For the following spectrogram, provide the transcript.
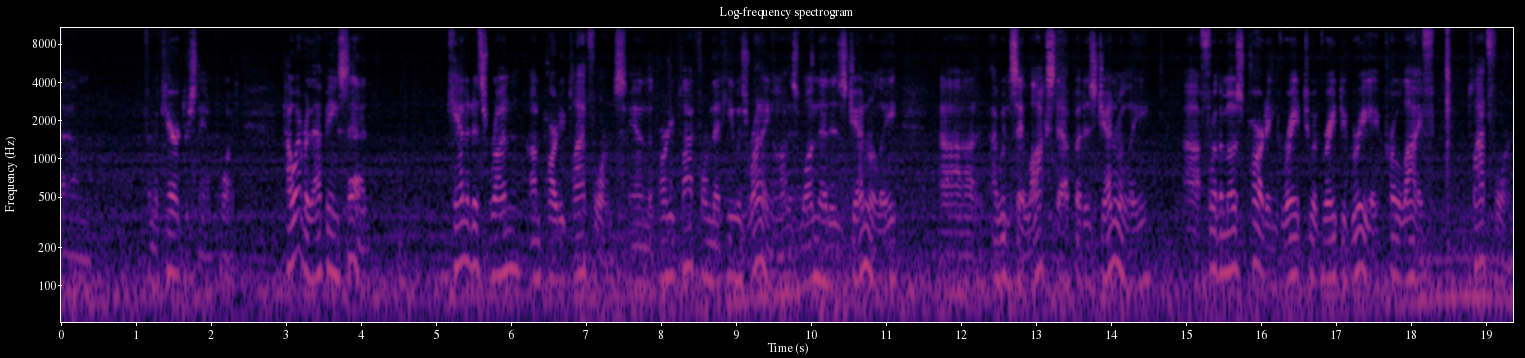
um, from a character standpoint. However, that being said, candidates run on party platforms, and the party platform that he was running on is one that is generally uh, I wouldn't say lockstep, but is generally, uh, for the most part, in great to a great degree, a pro-life platform.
